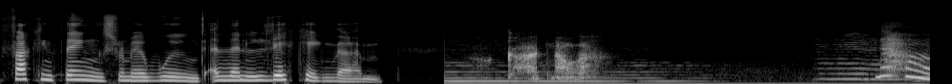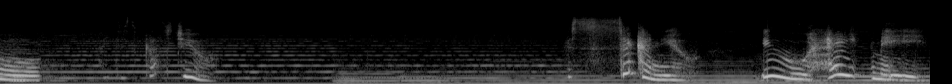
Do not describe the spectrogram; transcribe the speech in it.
fucking things from her wound and then licking them. Oh God, Nola. No, I disgust you. I sicken you. You hate me.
